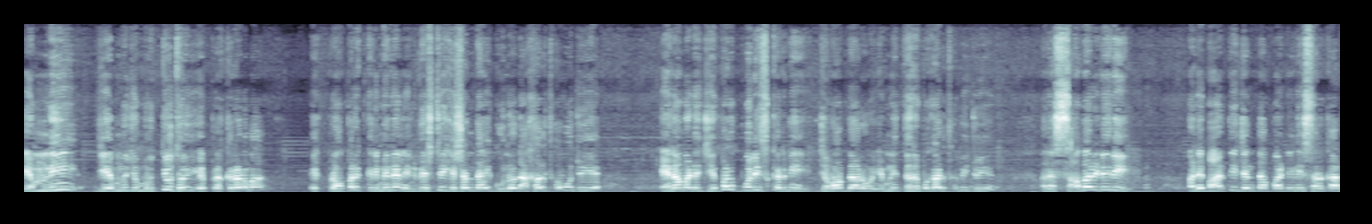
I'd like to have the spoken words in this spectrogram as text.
એમની જે એમનું જે મૃત્યુ થયું એ પ્રકરણમાં એક પ્રોપર ક્રિમિનલ ઇન્વેસ્ટિગેશન થાય, ગુનો દાખલ થવો જોઈએ. એના માટે જે પણ પોલીસ કર્મી જવાબદાર હોય એમની ધરપકડ થવી જોઈએ. અને સાબર ડેરી અને ભારતીય જનતા પાર્ટીની સરકાર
